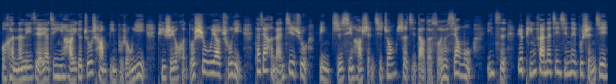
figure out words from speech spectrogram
我很能理解，要经营好一个猪场并不容易，平时有很多事务要处理，大家很难记住并执行好审计中涉及到的所有项目。因此，越频繁的进行内部审计，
